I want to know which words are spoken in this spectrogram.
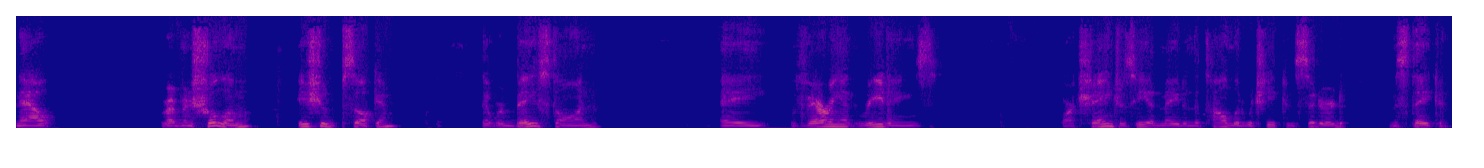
Now, Rav Meshulam issued psukim that were based on a variant readings or changes he had made in the Talmud, which he considered mistaken.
